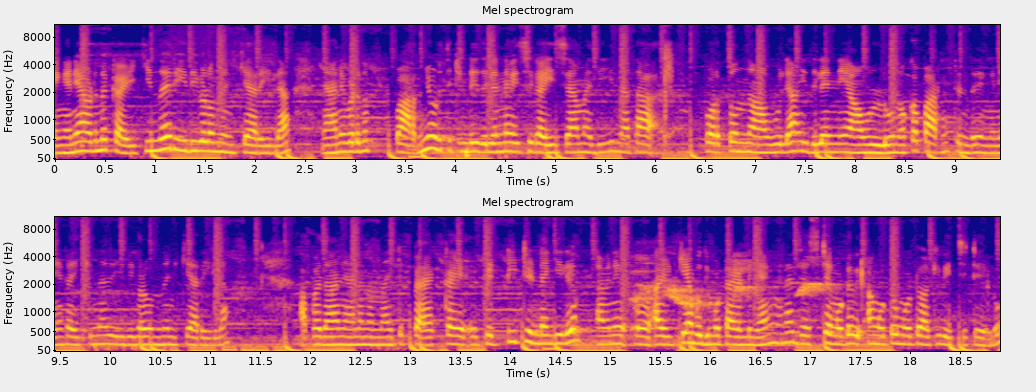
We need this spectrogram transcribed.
എങ്ങനെയാണ് അവിടുന്ന് കഴിക്കുന്ന രീതികളൊന്നും എനിക്കറിയില്ല. ഞാനിവിടുന്ന് പറഞ്ഞു കൊടുത്തിട്ടുണ്ട് ഇതിൽ തന്നെ വെച്ച് കഴിച്ചാൽ മതി എന്നാൽ പുറത്തൊന്നും ആവില്ല ഇതിൽ തന്നെ ആവുള്ളൂ എന്നൊക്കെ പറഞ്ഞിട്ടുണ്ട്. എങ്ങനെയാണ് കഴിക്കുന്ന രീതികളൊന്നും എനിക്കറിയില്ല. അപ്പോൾ അതാ ഞാൻ നന്നായിട്ട് പാക്ക് കെട്ടിയിട്ടുണ്ടെങ്കിൽ അവന് അഴിക്കാൻ ബുദ്ധിമുട്ടായതുകൊണ്ട് ഞാൻ ഇങ്ങനെ ജസ്റ്റ് അങ്ങോട്ട് അങ്ങോട്ടും ഇങ്ങോട്ടും ആക്കി വെച്ചിട്ടേ ഉള്ളൂ.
